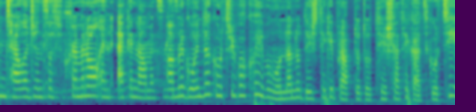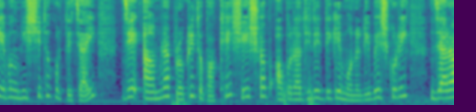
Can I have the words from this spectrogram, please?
intelligence of criminal and economic reasons. আমরা গোয়েন্দা কর্তৃপক্ষ এবং অন্যান্য দেশ থেকে প্রাপ্ত তথ্যের সাথে কাজ করছি এবং নিশ্চিত করতে চাই যে আমরা প্রকৃতপক্ষে সেই সব অপরাধীদের দিকে মনোনিবেশ করি যারা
